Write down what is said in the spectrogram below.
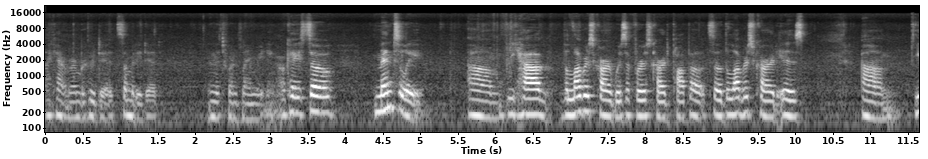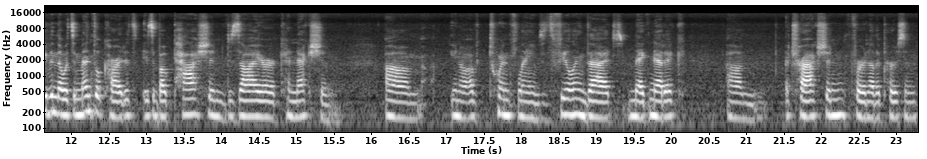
I can't remember who did. Somebody did in the twin flame reading okay so mentally um, we have the lovers card was the first card to pop out. So the lovers card is um, even though it's a mental card it's, it's about passion desire connection. Um, you know, of twin flames. It's feeling that magnetic um, attraction for another person,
